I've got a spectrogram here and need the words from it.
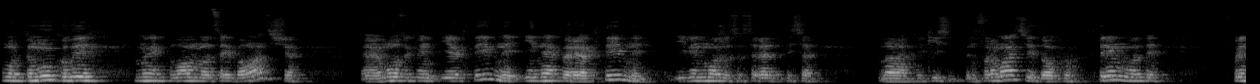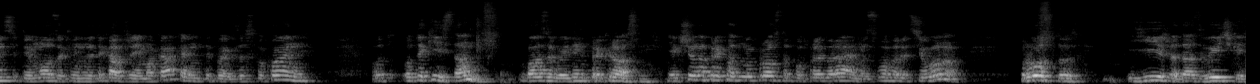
От, тому, коли ми ловимо цей баланс, що е, мозок він і активний, і не переактивний, і він може зосередитися на якійсь інформації, довго втримувати. В принципі, мозок він не така вже і макака, він типу як заспокоєний. От, от такий стан базовий, він прекрасний. Якщо, наприклад, ми просто поприбираємо свого раціону, просто їжа, да, звички,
